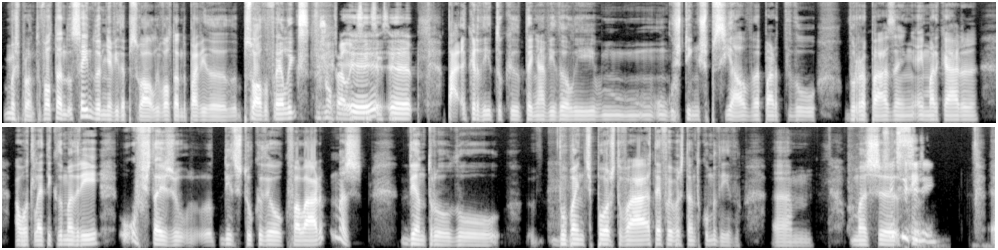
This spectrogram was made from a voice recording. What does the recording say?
mas pronto, voltando, saindo da minha vida pessoal e voltando para a vida pessoal do Félix, João Félix, sim, sim, sim. Eh, eh, pá, acredito que tenha havido ali um, um gostinho especial da parte do, do rapaz em, em marcar ao Atlético de Madrid. O festejo, dizes tu que deu o que falar, mas dentro do, do bem disposto, vá, até foi bastante comedido. Um, mas Sim, uh, sim, sim. sim, sim. uh,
